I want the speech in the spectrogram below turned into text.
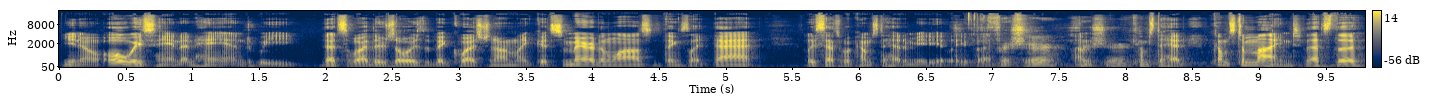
you know, always hand in hand. We that's why there's always the big question on like good Samaritan laws and things like that. At least that's what comes to head immediately, but For sure, for um, sure. comes to head. Comes to mind. That's the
